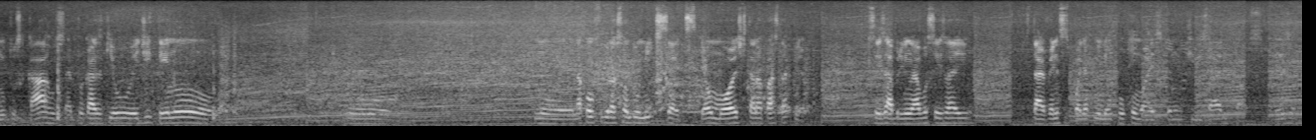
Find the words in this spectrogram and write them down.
muitos carros, é por causa que eu editei no, no, no- na configuração do Mix Sets, que é o mod que está na pasta Clear. Se vocês abrirem lá, vocês vai estar vendo, vocês podem aprender um pouco mais como utilizar e tal, beleza?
